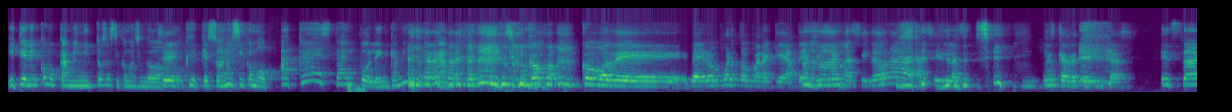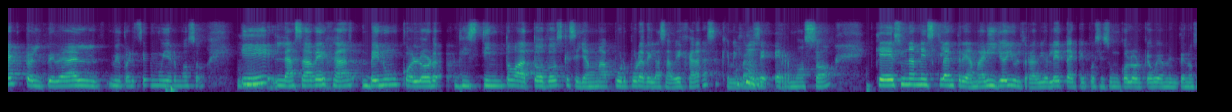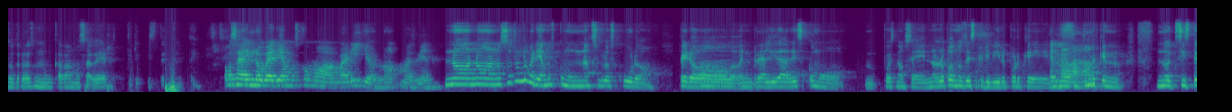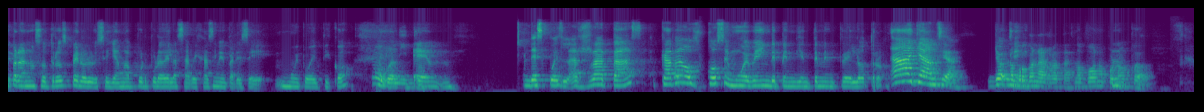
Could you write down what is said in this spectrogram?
Y tienen como caminitos así como diciendo que, son así como, acá está el polen, camina por acá. sí, como, como de, de, aeropuerto para que aterricen así de hora, así las, las carreteritas. Exacto, literal, me parece muy hermoso. Y las abejas ven un color distinto a todos que se llama púrpura de las abejas, que me parece hermoso, que es una mezcla entre amarillo y ultravioleta, que pues es un color que obviamente nosotros nunca vamos a ver, tristemente. O sea, y lo veríamos como amarillo, ¿no? Más bien. No, no, nosotros lo veríamos como un azul oscuro, pero ah. en realidad es como pues no sé, no lo podemos describir porque, no, porque no, existe para nosotros, pero se llama Púrpura de las abejas y me parece muy poético. Muy bonito. Em, después, las ratas, cada ojo se mueve independientemente del otro. ¡Ah, qué ansia! Yo no puedo con las ratas, no puedo, no puedo, no mm. puedo.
